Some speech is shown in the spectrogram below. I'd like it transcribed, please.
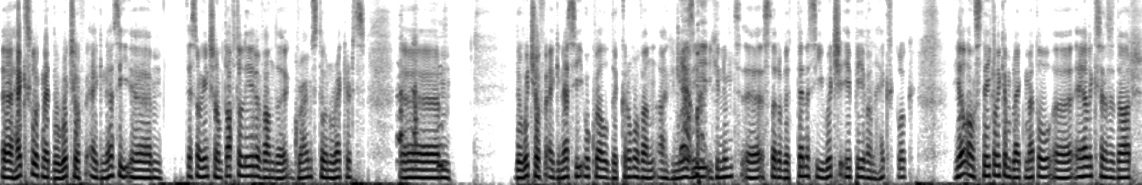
Eh Hexclock met The Witch of Agnessi. Ehm, het is nog eentje om het af te leren van de Grimestone Records. Ehm, The Witch of Agnessi, ook wel de kromme van Agnesi genoemd, staat op de Tennessee Witch EP van Hexclock. Heel aanstekelijk in black metal. Eigenlijk zijn ze daar...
